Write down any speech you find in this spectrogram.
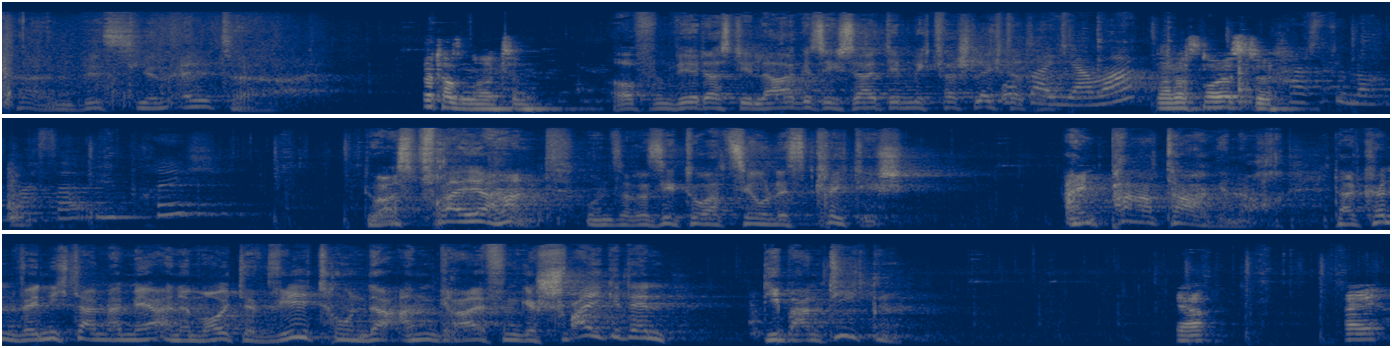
ein bisschen älter. 2019. Hoffen wir, dass die Lage sich seitdem nicht verschlechtert Opa hat. War das Neueste. hast du noch Wasser übrig? Du hast freie Hand. Unsere Situation ist kritisch. Ein paar Tage noch. Da können wir nicht einmal mehr eine Meute Wildhunde angreifen, geschweige denn die Banditen. Ja. Hi.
